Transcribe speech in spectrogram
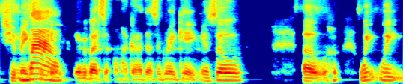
she makes wow. Everybody said, "Oh my God, that's a great cake!" And so, uh, we we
